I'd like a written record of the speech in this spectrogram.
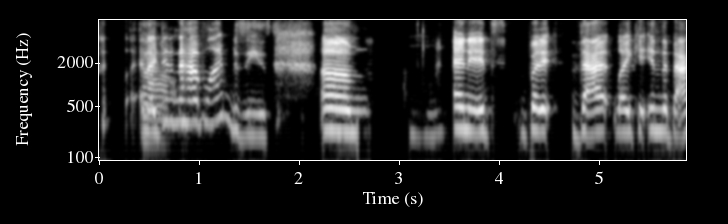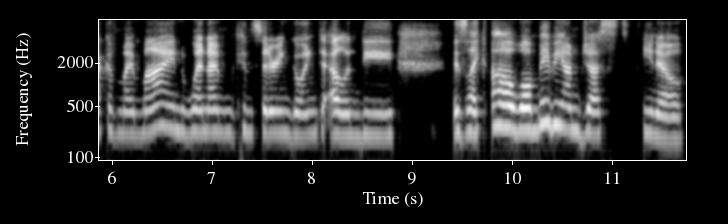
and wow. I didn't have Lyme disease. Um, Mm-hmm. and it's but it, that like in the back of my mind when i'm considering going to l&d is like oh well maybe i'm just you know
